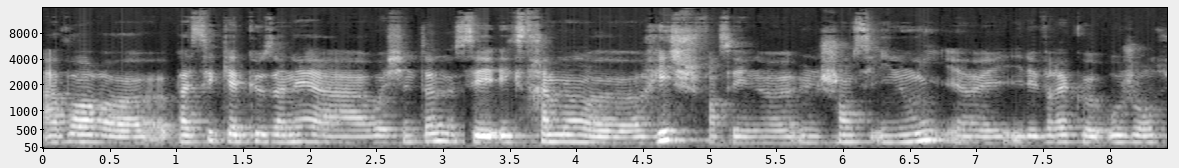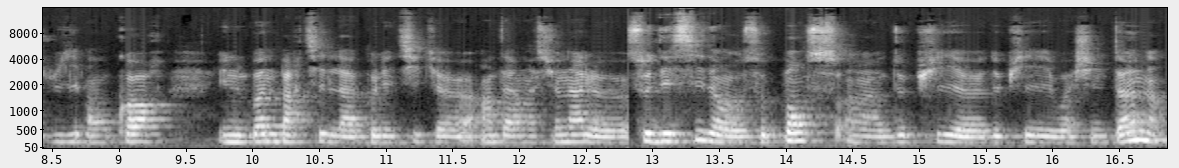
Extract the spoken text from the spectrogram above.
avoir euh, passé quelques années à Washington, c'est extrêmement euh, riche. Enfin, c'est une, une, chance inouïe. Euh, il est vrai qu'aujourd'hui encore, une bonne partie de la politique internationale se décide, se pense depuis depuis Washington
